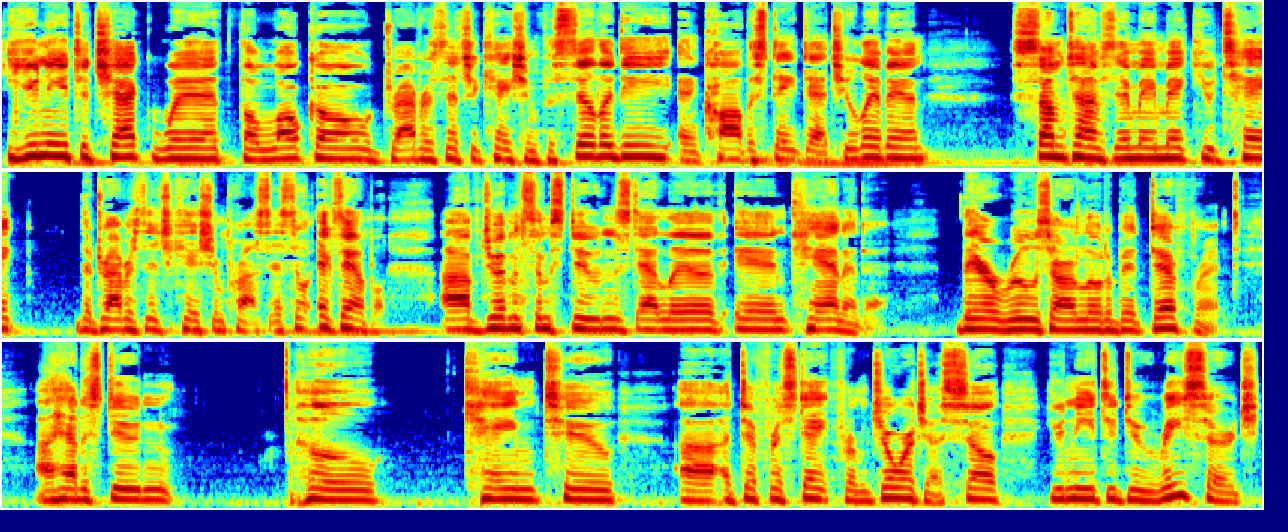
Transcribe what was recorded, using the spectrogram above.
you need to check with the local driver's education facility and call the state that you live in. Sometimes they may make you take the driver's education process. So, example, I've driven some students that live in Canada. Their rules are a little bit different. I had a student who came to uh, a different state from Georgia. So you need to do research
